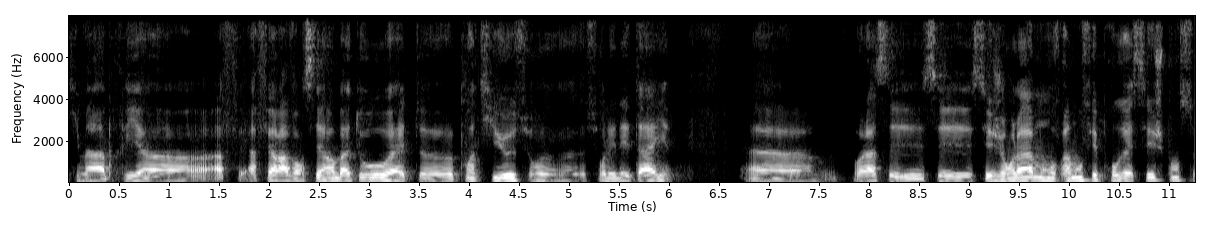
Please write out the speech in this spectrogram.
qui m'a appris à, à, faire avancer un bateau, à être pointilleux sur sur les détails. voilà, c'est, c'est, ces gens-là m'ont vraiment fait progresser, je pense,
